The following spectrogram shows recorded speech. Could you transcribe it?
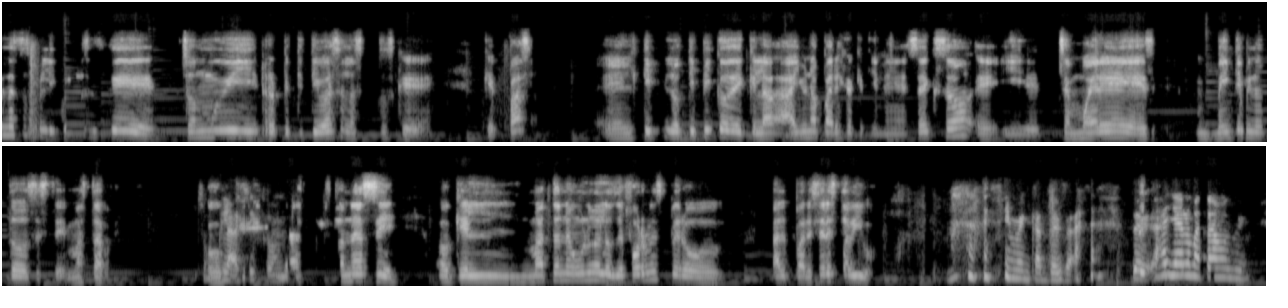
con estas películas es que son muy repetitivas en las cosas que, pasan. El lo típico de que hay una pareja que tiene sexo eh, y se muere 20 minutos este, más tarde. Es un clásico. Las personas, sí, o que matan a uno de los deformes, pero al parecer está vivo. sí, me encanta esa. ah, ya lo matamos. Sí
